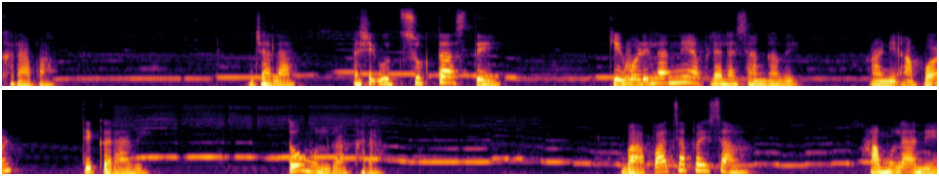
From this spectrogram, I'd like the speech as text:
खरा बाप ज्याला अशी उत्सुकता असते की वडिलांनी आपल्याला सांगावे आणि आपण ते करावे. तो मुलगा खरा. बापाचा पैसा हा मुलाने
